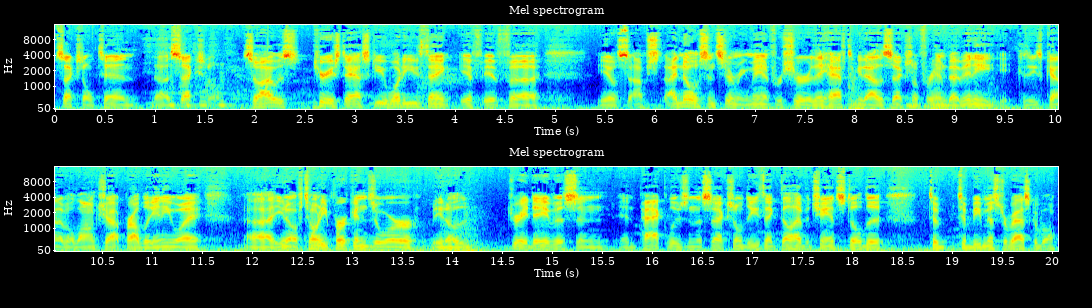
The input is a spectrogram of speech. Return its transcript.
sectional 10 uh, sectional. So I was curious to ask you, what do you think if if uh, you know, I'm, i know Sincere McMahon for sure. They have to get out of the sectional for him to have any, because he's kind of a long shot probably anyway. Uh, you know, if Tony Perkins or you know Dre Davis and, and Pack losing the sectional, do you think they'll have a chance still to to, to be Mr. Basketball?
